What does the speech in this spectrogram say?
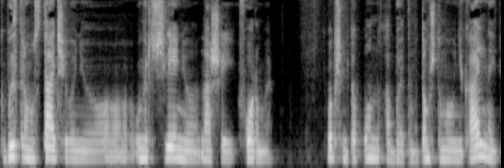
к быстрому стачиванию, умерщвлению нашей формы. В общем-то, он об этом, о том, что мы уникальны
